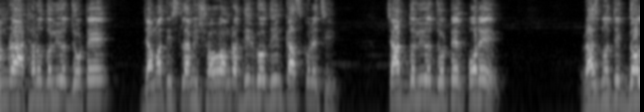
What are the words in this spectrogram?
আমরা আঠারো দলীয় জোটে জামাত ইসলামী সহ আমরা দীর্ঘদিন কাজ করেছি। চার দলীয় জোটের পরে রাজনৈতিক দল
